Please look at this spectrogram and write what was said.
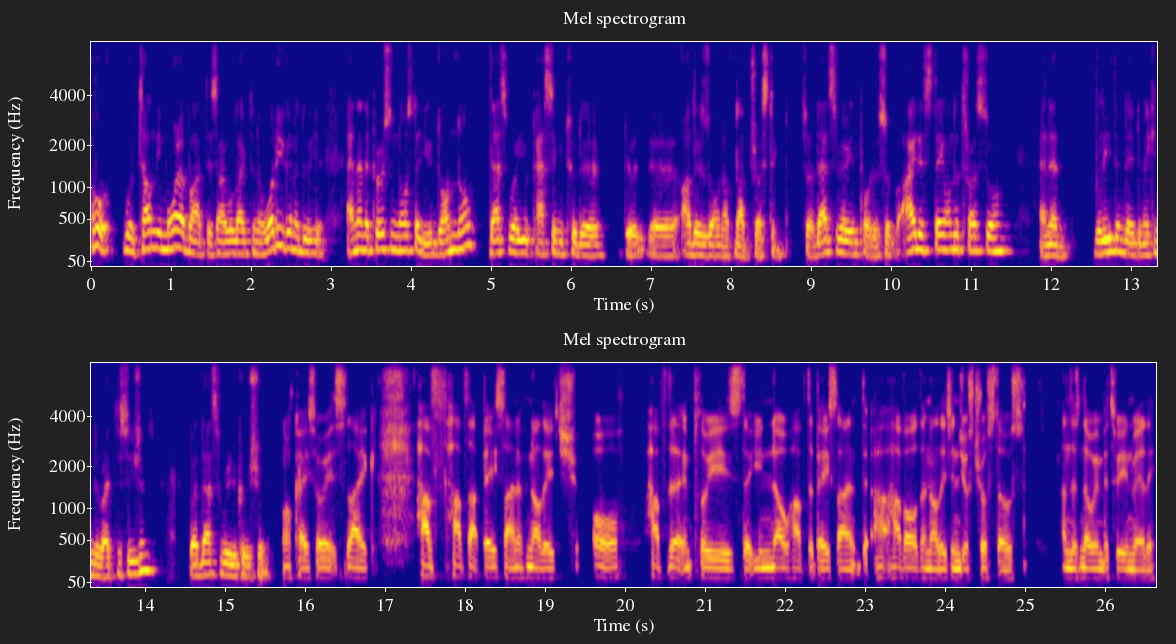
oh, well, tell me more about this. I would like to know. What are you going to do here? And then the person knows that you don't know. That's where you're passing to the, the, the other zone of not trusting. So that's very important. So either stay on the trust zone and then believe them they're making the right decisions. But that's really crucial. Okay, so it's like have have that baseline of knowledge or have the employees that you know have the baseline have all the knowledge and just trust those and there's no in between really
